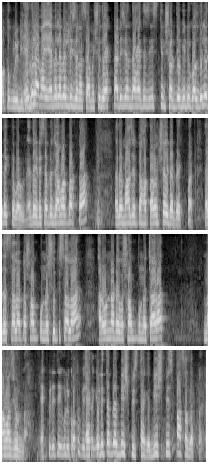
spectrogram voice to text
কতগুলি ডিজাইন এগুলা ভাই অ্যাভেলেবেল ডিজাইন আছে। আমি শুধু একটা ডিজাইন দেখাইতেছি স্ক্রিনশট দিয়ে ভিডিও কল দিলে দেখতে পারবেন। এটা এটা আপনার জামার পাটটা এটা মাঝেরটা হাতার অংশ এটা ব্যাক পার্ট এটা সালারটা সম্পূর্ণ সুতি সালার আর অন্যটা সম্পূর্ণ চারাত নামাজি উন্না এক পেটিতে এগুলি কত পিস এক পেটিতে আপনার বিশ পিস থাকে। বিশ পিস পাঁচ হাজার টাকা।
